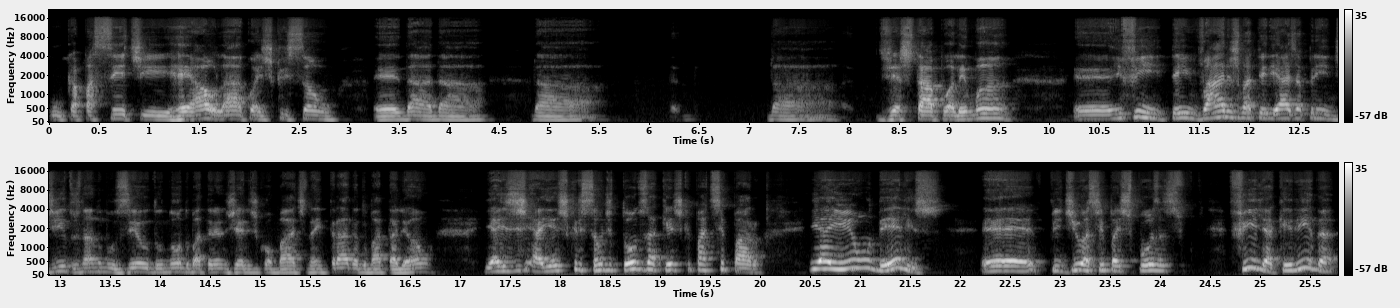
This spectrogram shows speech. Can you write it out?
o capacete real lá com a inscrição é, da, da, da, da Gestapo alemã. É, enfim, tem vários materiais apreendidos lá no Museu do Nono Batalhão de Engenharia de Combate, na entrada do batalhão, e aí, aí a inscrição de todos aqueles que participaram. E aí um deles é, pediu assim para a esposa, filha, querida,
